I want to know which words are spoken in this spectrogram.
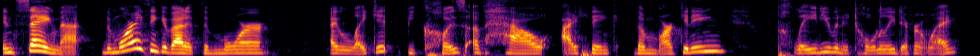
In saying that, the more I think about it, the more I like it because of how I think the marketing played you in a totally different way.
